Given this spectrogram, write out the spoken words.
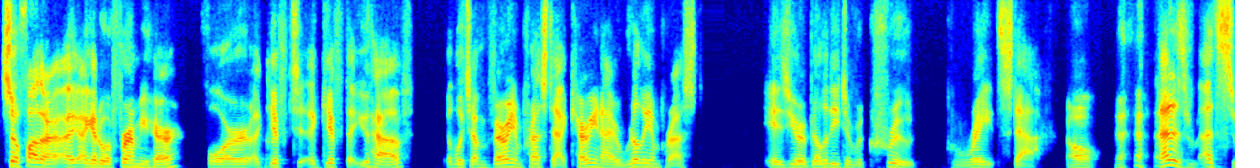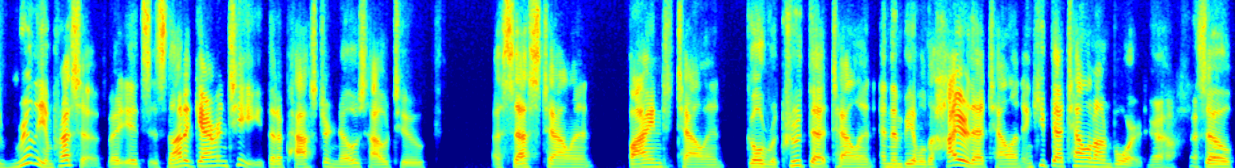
So, Father, I, I got to affirm you here for a gift, a gift that you have, which I'm very impressed at. Carrie and I are really impressed, is your ability to recruit great staff. oh That is that's really impressive. But it's it's not a guarantee that a pastor knows how to assess talent, find talent, go recruit that talent, and then be able to hire that talent and keep that talent on board. yeah so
